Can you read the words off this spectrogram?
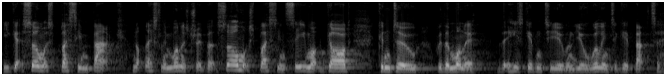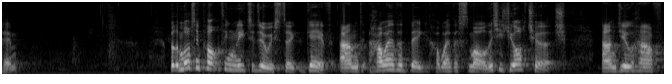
you get so much blessing back, not necessarily monetary, but so much blessing seeing what God can do with the money that He's given to you and you're willing to give back to Him. But the most important thing we need to do is to give, and however big, however small, this is your church, and you have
